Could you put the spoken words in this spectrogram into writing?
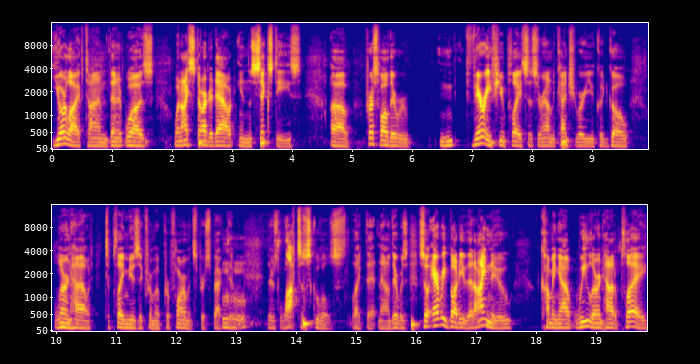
your lifetime than it was when I started out in the '60s. Uh, first of all, there were n- very few places around the country where you could go learn how to play music from a performance perspective. Mm-hmm. There's lots of schools like that now. There was so everybody that I knew coming out, we learned how to play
